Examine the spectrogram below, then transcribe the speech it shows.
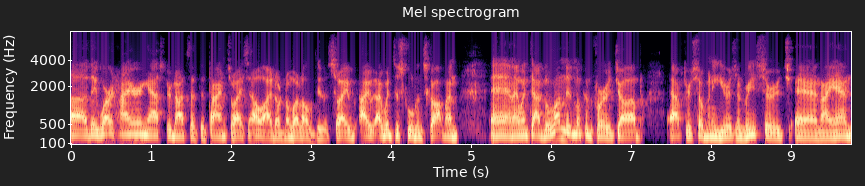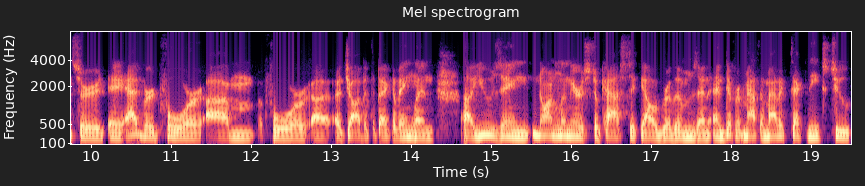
Uh, they weren't hiring astronauts at the time, so I said, "Oh, I don't know what I'll do." So I, I went to school in Scotland, and I went down to London looking for a job after so many years in research, and I answered a advert for um, for uh, a job at the Bank of England uh, using nonlinear stochastic algorithms and, and different mathematic techniques to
